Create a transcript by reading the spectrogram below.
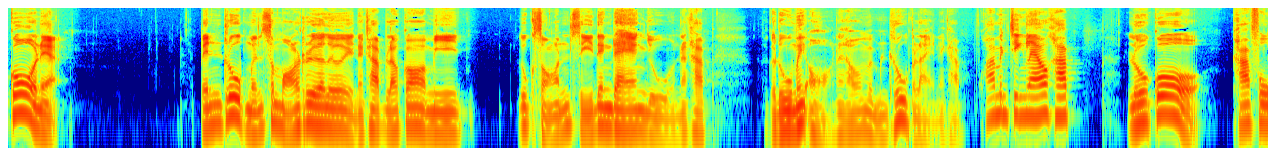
โก้เนี่ยเป็นรูปเหมือนสมอเรือเลยนะครับ แล้วก็มีลูกศรสีแดง ๆ อยู่นะครับ ก็ดูไม่ออกนะครับว่ามันเป็นรูปอะไรนะครับ ความเป็นจริงแล้วครับ โลโก้คาฟู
